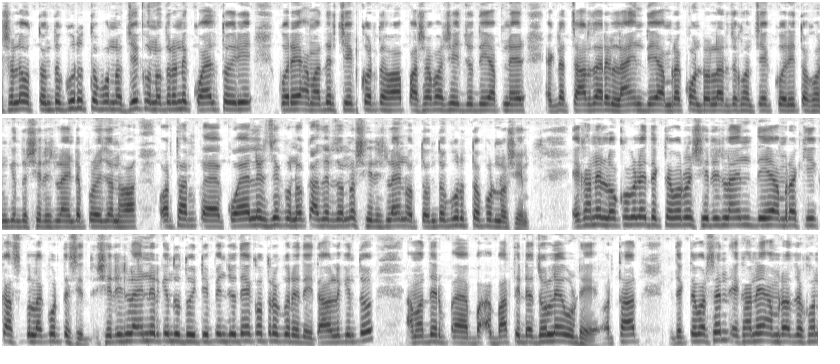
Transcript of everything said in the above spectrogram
আসলে অত্যন্ত গুরুত্বপূর্ণ। যে কোনো ধরনের কয়েল তৈরি করে আমাদের চেক করতে হওয়া, পাশাপাশি যদি আপনার একটা চার্জারের লাইন দিয়ে আমরা কন্ট্রোলার যখন চেক করি, তখন কিন্তু সিরিজ লাইনটা প্রয়োজন হয়। অর্থাৎ কয়েলের যে কোনো কাজের জন্য সিরিজ লাইন অত্যন্ত গুরুত্বপূর্ণ সিম। এখানে লক্ষ্য করে দেখতে পারবেন, সিরিজ লাইন দিয়ে আমরা কি কাজগুলো করতেছি সিরিজ লাইনের কিন্তু দুইটি পিন যদি একত্র করে দিই, তাহলে কিন্তু আমাদের বাতিটা জ্বলে ওঠে। অর্থাৎ দেখতে পাচ্ছেন, এখানে আমরা যখন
